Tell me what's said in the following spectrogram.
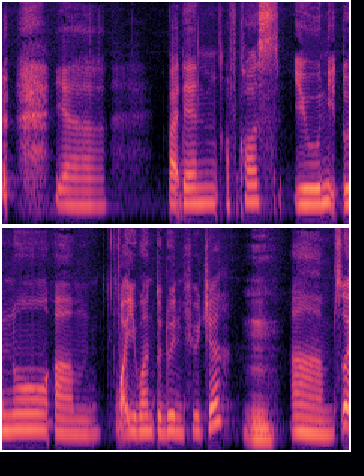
yeah, but then of course you need to know um, what you want to do in future. Um, so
